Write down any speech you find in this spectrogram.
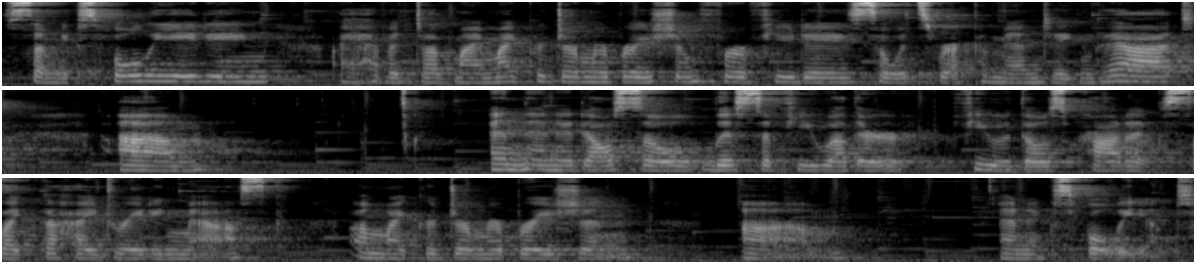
some exfoliating. I haven't done my microdermabrasion for a few days, so it's recommending that. Um, and then it also lists a few other, few of those products like the hydrating mask, a microdermabrasion, um, and exfoliant.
